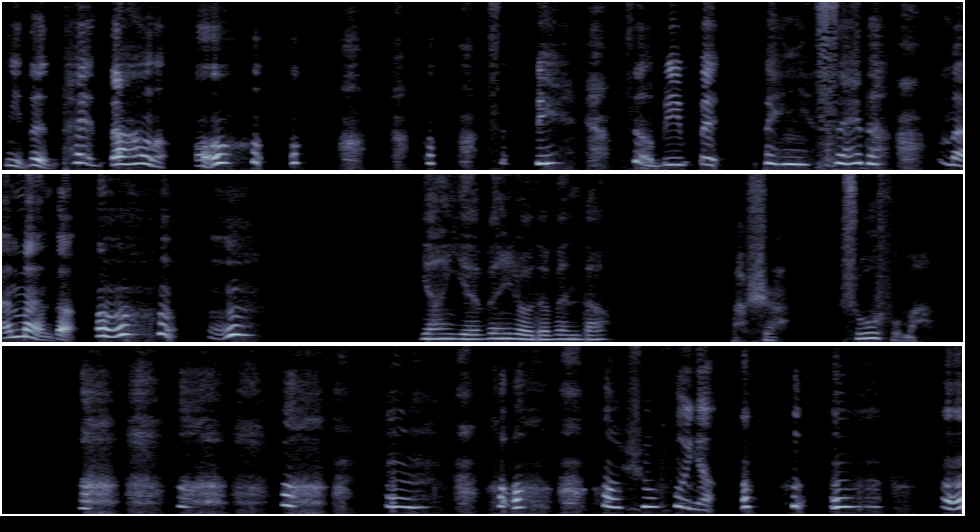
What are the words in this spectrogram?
你的太大了。”哦，小臂，小臂被被你塞的满满的。嗯嗯，杨野温柔的问道：“老师，舒服吗？”啊啊啊！嗯，好，好舒服呀。嗯嗯嗯。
